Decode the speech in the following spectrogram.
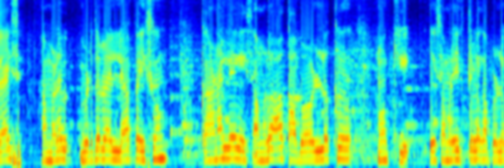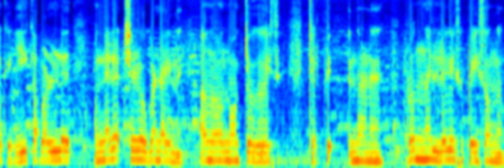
ഗൈസ് നമ്മളെ ഇവിടുത്തെ എല്ലാ പൈസയും കാണാനല്ലേ ഗൈസ് നമ്മൾ ആ കബോർഡിലൊക്കെ നോക്കി. നമ്മുടെ അടുത്തുള്ള കപ്പളിലൊക്കെ ഈ കപ്പളിൽ ഒന്നര ലക്ഷം രൂപ ഉണ്ടായിരുന്നു അത് നോക്കി നോക്ക് ഗൈസ് ചിലപ്പോൾ എന്താണ്? ഇവിടെ ഒന്നും ഇല്ല ഗൈസ് പൈസ ഒന്നും.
